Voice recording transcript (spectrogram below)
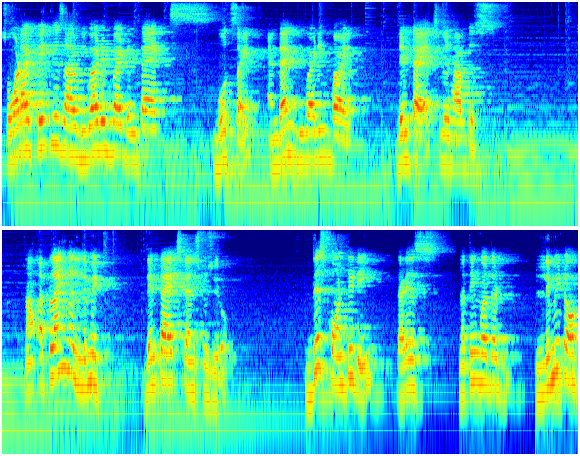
So what I take is I have divided by delta x both side and then dividing by delta x will have this. Now applying a limit delta x tends to 0. This quantity that is nothing but the limit of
